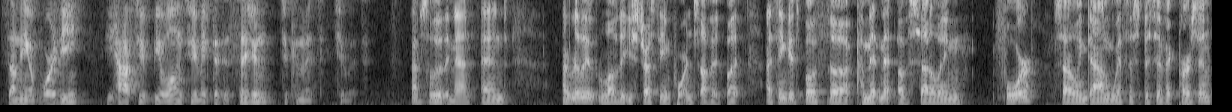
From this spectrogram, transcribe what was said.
something of worthy, you have to be willing to make the decision to commit to it. Absolutely, man. And I really love that you stress the importance of it, but I think it's both the commitment of settling for settling down with a specific person,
